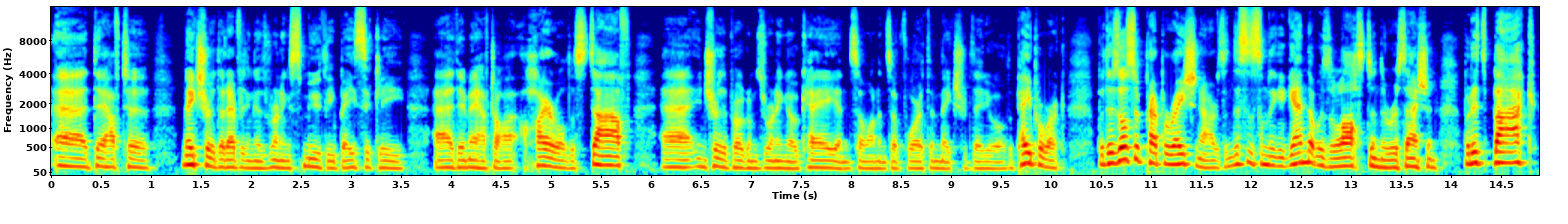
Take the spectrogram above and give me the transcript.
uh, they have to make sure that everything is running smoothly. Basically, uh, they may have to hire all the staff, uh, ensure the program's running okay, and so on and so forth, and make sure they do all the paperwork. But there's also preparation hours, and this is something again that was lost in the recession, but it's back,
